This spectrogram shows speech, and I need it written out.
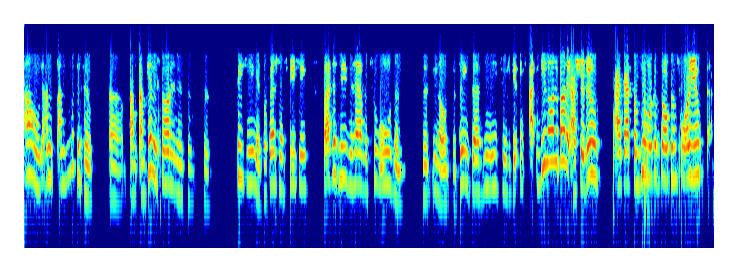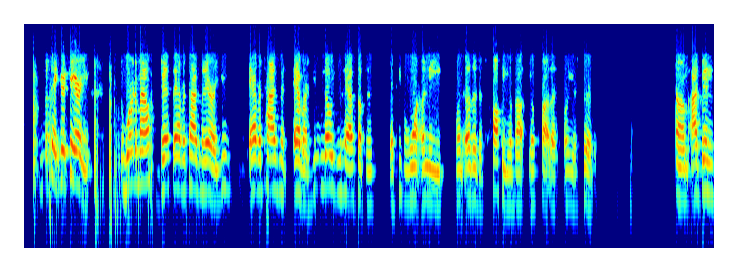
Oh, I'm, I'm looking to. Uh, I'm, I'm getting started into to speaking and professional speaking, but I just need to have the tools and the, you know, the things that you need to to get. I, do you know anybody? I sure do. I got some humor consultants for you. They'll take good care of you. Word of mouth, best advertisement ever. You advertisement ever. You know you have something that people want or need when others are talking about your product or your service. Um, I've been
